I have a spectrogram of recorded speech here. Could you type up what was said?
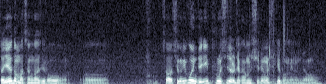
자, 얘도 마찬가지로, 어, 자, 지금 이거 이제 이 프로시저를 제가 한번 실행을 시켜보면은요.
